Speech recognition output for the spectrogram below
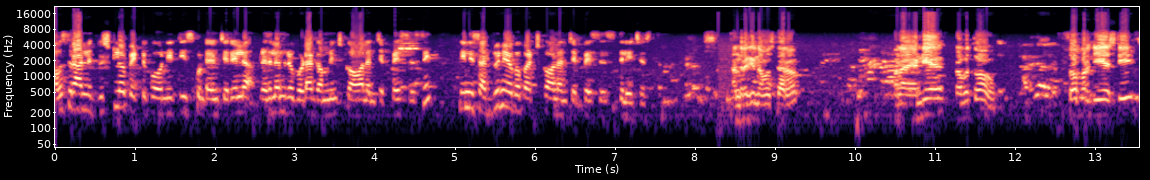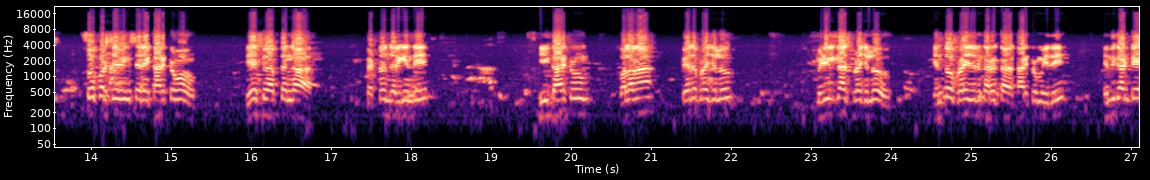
అవసరాలను దృష్టిలో పెట్టుకొని తీసుకుంటున్న చర్యలు ప్రజలందరూ కూడా గమనించుకోవాలని చెప్పేసి దీన్ని సద్వినియోగపరచుకోవాలని చెప్పేసి తెలియజేస్తున్నాను. అందరికీ నమస్కారం. మన ఎన్డీఏ ప్రభుత్వం సూపర్ జిఎస్టి సూపర్ సేవింగ్స్ అనే కార్యక్రమం దేశవ్యాప్తంగా పెట్టడం జరిగింది. ఈ కార్యక్రమం వలన పేద ప్రజలు మిడిల్ క్లాస్ ప్రజలు ఎంతో ప్రయోజనకర కార్యక్రమం ఇది. ఎందుకంటే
